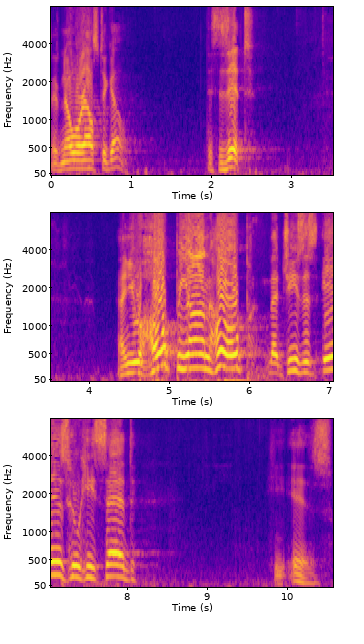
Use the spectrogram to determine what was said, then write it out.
There's nowhere else to go. This is it. And you hope beyond hope that Jesus is who he said he is.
